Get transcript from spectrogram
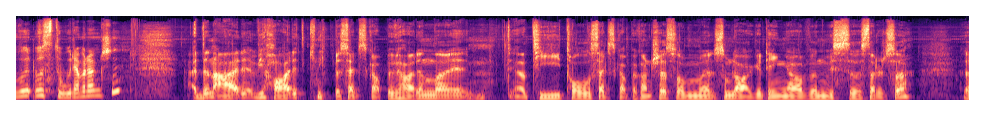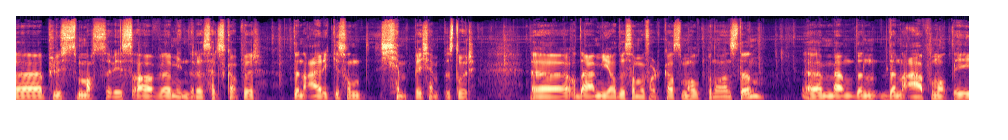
hvor, hvor, stor er bransjen? Den er, vi har et knippe selskaper. Vi har en ti-tolv ja, selskaper kanskje som, som, lager ting av en viss størrelse. Pluss massevis av mindre selskaper. Den er ikke sånn kjempe, kjempestor. Uh, og det er mye av de samme folka som har holdt på nå en stund. Uh, men den, den, er på en måte i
